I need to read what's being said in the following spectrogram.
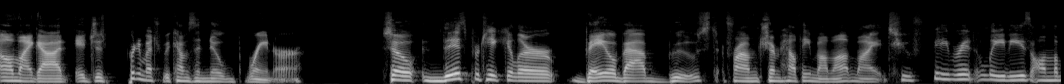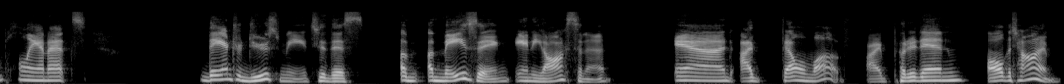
oh my God, it just pretty much becomes a no brainer. So, this particular Baobab boost from Trim Healthy Mama, my two favorite ladies on the planet, they introduced me to this amazing antioxidant and I fell in love. I put it in all the time.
